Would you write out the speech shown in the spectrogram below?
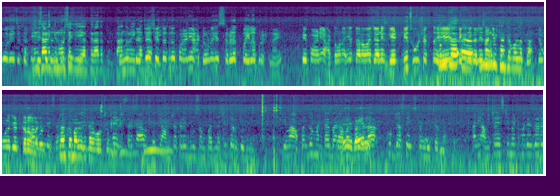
बघायचं त्याची तीन साडेतीन वर्षाची बघायची. आहे, तर आता तांदूळ एखाद त्याच्या शेतातलं पाणी हटवणं हे सगळ्यात पहिला प्रश्न आहे. ते पाणी हटवणं हे दरवाजाने गेटनीच होऊ शकतं हे तुमच्या टेक्निकली तुम्ही सांगितलं. वरिष्ठांच्या बोलत का? त्यामुळे गेट करावं लागेल. बोलले सर त्यांचा मार्गदर्शन काय बोलतो नाही तर काय होतं की आमच्याकडे भूसंपादनाची तरतूद नाही. किंवा आपण जो म्हणताय तर याला खूप जास्त एक्सपेंडिचर लागतं. आणि आमच्या एस्टिमेटमध्ये जर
